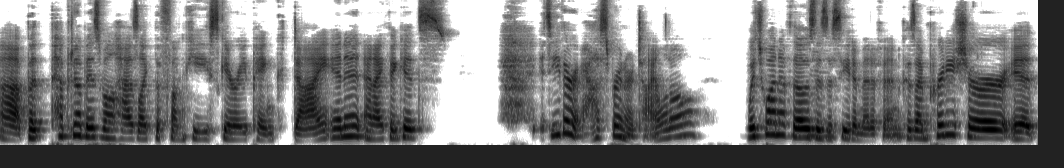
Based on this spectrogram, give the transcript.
Uh, but Pepto Bismol has like the funky, scary pink dye in it, and I think it's it's either aspirin or Tylenol. Which one of those is acetaminophen? Because I'm pretty sure it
